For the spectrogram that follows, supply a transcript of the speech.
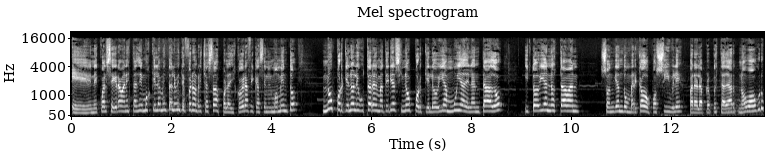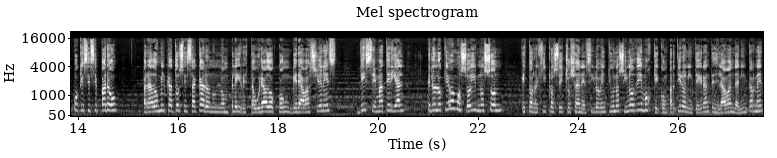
eh, en el cual se graban estas demos que lamentablemente fueron rechazadas por las discográficas en el momento, no porque no les gustara el material, sino porque lo habían muy adelantado y todavía no estaban sondeando un mercado posible para la propuesta de Art Nouveau, grupo que se separó. Para 2014 sacaron un long play restaurado con grabaciones de ese material, pero lo que vamos a oír no son estos registros hechos ya en el siglo XXI, sino demos que compartieron integrantes de la banda en internet.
